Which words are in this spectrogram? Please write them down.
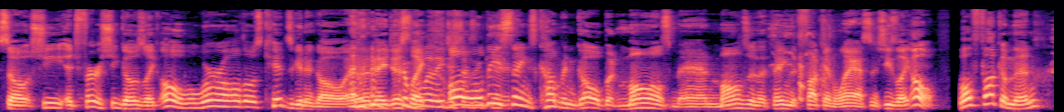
so she at first she goes like, "Oh, well, where are all those kids gonna go?" And then they just like, just "Oh, well, these things come and go, but malls, man, malls are the thing that fucking lasts." And she's like, "Oh, well, fuck them then."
